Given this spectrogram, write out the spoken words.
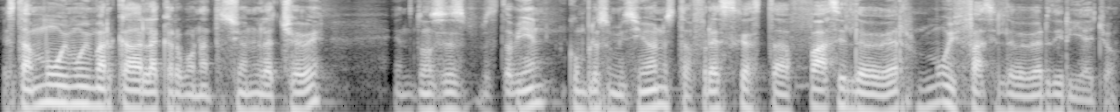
está muy, muy marcada la carbonatación en la cheve. Entonces está bien, cumple su misión, está fresca, está fácil de beber, muy fácil de beber diría yo.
